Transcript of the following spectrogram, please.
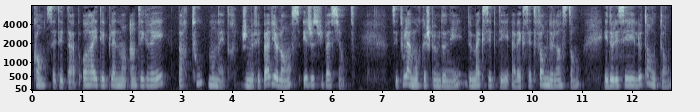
quand cette étape aura été pleinement intégrée par tout mon être. Je ne me fais pas violence et je suis patiente. C'est tout l'amour que je peux me donner, de m'accepter avec cette forme de l'instant et de laisser le temps au temps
